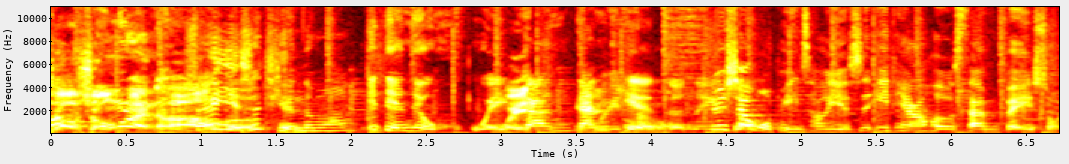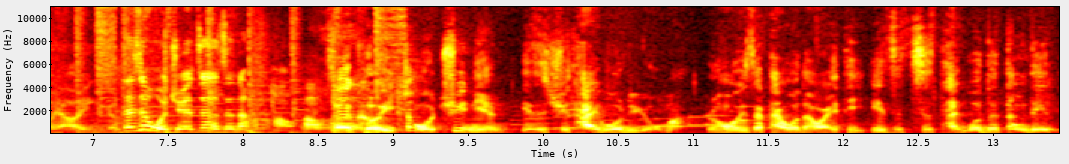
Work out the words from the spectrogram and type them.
小熊软糖，所以也是甜的吗？一点点微甘甘甜的那。因为像我平常也是一天要喝三杯手摇饮的，但是我觉得这个真的很好喝。好喝，这个可以。像我去年一直去泰国旅游嘛，然后一直在拍我的 YT，一直吃泰国的当地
